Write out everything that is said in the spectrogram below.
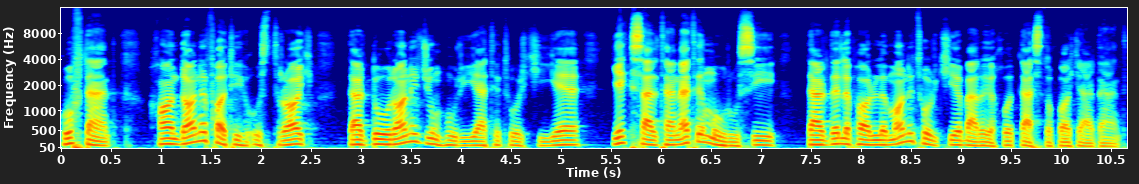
گفتند. خاندان فاتیح اوستراک در دوران جمهوریت ترکیه یک سلطنت موروسی در دل پارلمان ترکیه برای خود دست و پا کردند.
